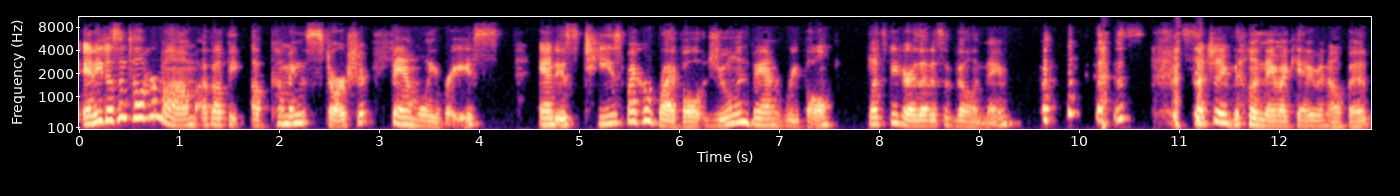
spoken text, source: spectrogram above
Annie doesn't tell her mom about the upcoming Starship family race and is teased by her rival, Julian Van Riepel. Let's be fair, that is a villain name. that is such a villain name, I can't even help it.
